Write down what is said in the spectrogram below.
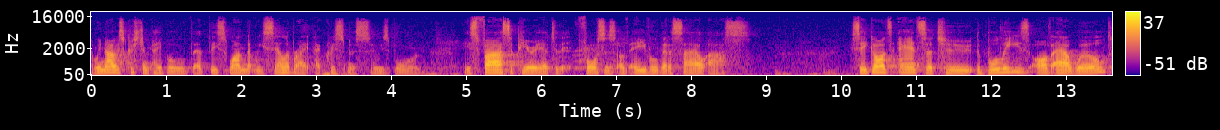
And we know as Christian people that this one that we celebrate at Christmas, who is born, is far superior to the forces of evil that assail us. See, God's answer to the bullies of our world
